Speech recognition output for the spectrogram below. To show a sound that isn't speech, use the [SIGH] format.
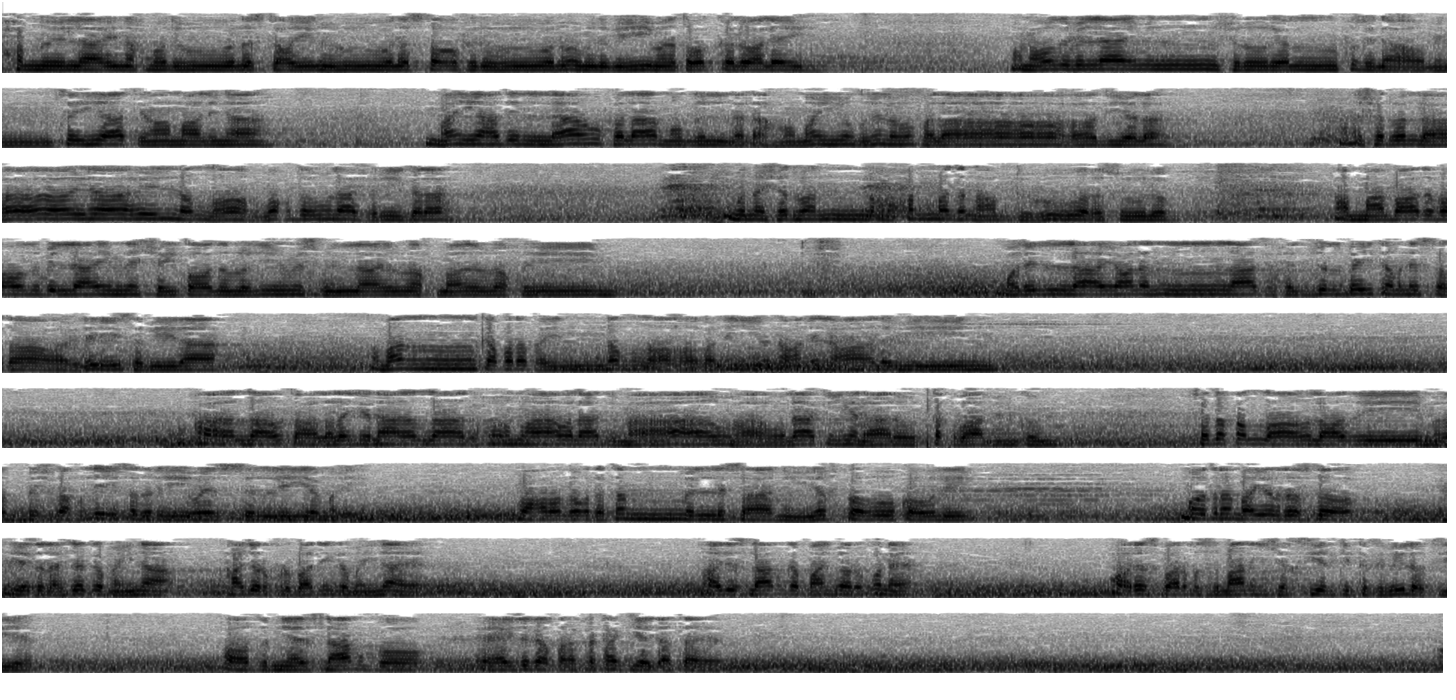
الحمد لله نحمده ونستعينه ونستغفره ونؤمن به ونتوكل عليه ونعوذ بالله من شرور أنفسنا ومن سيئات عمالنا من يهد الله فلا مضل له ومن يضلله فلا هادي له ونشهد أن لا إله إلا الله وحده لا شريك له ونشهد أن محمدا عبده ورسوله أما بعد، فأعوذ بالله من الشيطان الرجيم. بسم الله الرحمن الرحيم. ولله على الناس حج البيت من استطاع إليه سبيلا. ومن كفر فإن الله غني عن العالمين. قال الله تعالى لن ينال الله لحومها ولا دماؤها، ولكن يناله التقوى منكم. صدق الله العظيم رب اشرح لي صدري ويسر لي امري واحلل عقدة من لساني يفقهوا قولي محترم بھائی اور دوستو یہ الحجہ کا مہینہ، حج اور قربانی کا مہینہ ہے. آج اسلام کا پانچواں رکن ہے اور اس بار مسلمان کی شخصیت کی تکمیل ہوتی ہے اور دنیا اسلام کو ایک جگہ پر اکٹھا کیا جاتا ہے.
